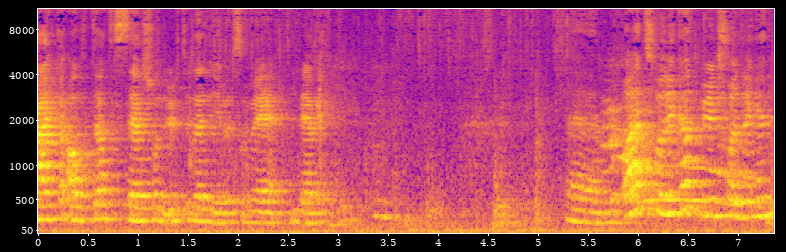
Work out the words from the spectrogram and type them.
er ikke alltid at det ser sånn ut i det livet som vi lever i. Eh, og jeg tror ikke at utfordringen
